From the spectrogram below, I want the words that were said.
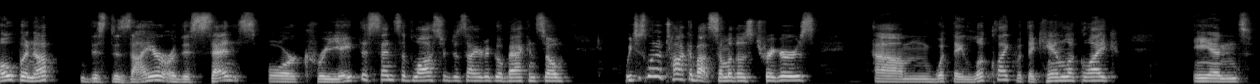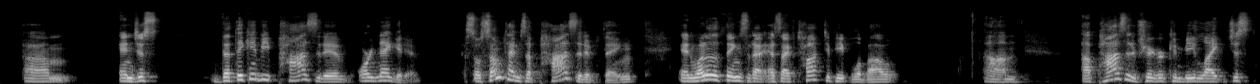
open up this desire or this sense or create the sense of loss or desire to go back. And so we just want to talk about some of those triggers, um, what they look like, what they can look like, and um, and just that they can be positive or negative so sometimes a positive thing and one of the things that I, as i've talked to people about um, a positive trigger can be like just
